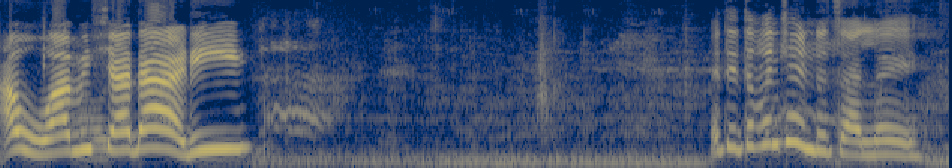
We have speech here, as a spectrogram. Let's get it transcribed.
अहो आम्ही शादाडी. तिथं पण चेंडू चालू आहे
